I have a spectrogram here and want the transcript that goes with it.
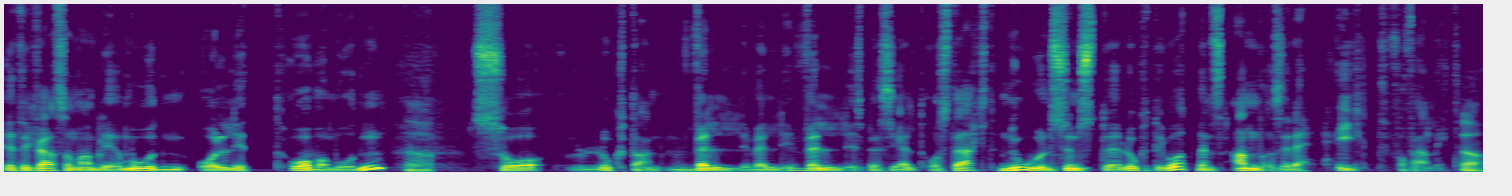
etter hvert som man blir moden og litt overmoden, Ja. så lukter den veldig, veldig veldig spesielt og sterkt. Noen syns det lukter godt, mens andre så er det helt forferdelig. Ja.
